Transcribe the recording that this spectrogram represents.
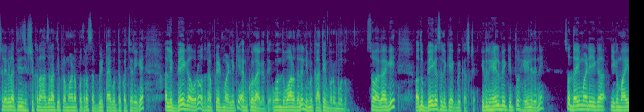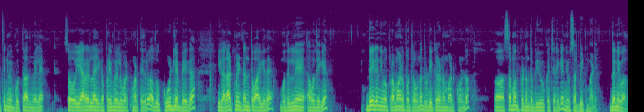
ಶಾಲೆಗಳ ಅತಿಥಿ ಶಿಕ್ಷಕರ ಹಾಜರಾತಿ ಪ್ರಮಾಣ ಪತ್ರ ಸಬ್ಮಿಟ್ ಆಗುತ್ತೆ ಕಚೇರಿಗೆ, ಅಲ್ಲಿ ಬೇಗ ಅವರು ಅದನ್ನು ಅಪ್ಡೇಟ್ ಮಾಡಲಿಕ್ಕೆ ಅನುಕೂಲ ಆಗುತ್ತೆ. ಒಂದು ವಾರದಲ್ಲಿ ನಿಮ್ಮ ಖಾತೆಗೆ ಬರ್ಬೋದು. ಸೊ ಹಾಗಾಗಿ ಅದು ಬೇಗ ಸಲಿಕೆ ಆಗಬೇಕಷ್ಟೆ. ಇದನ್ನು ಹೇಳಬೇಕಿತ್ತು, ಹೇಳಿದ್ದೀನಿ. ಸೊ ದಯಮಾಡಿ ಈಗ ಈಗ ಮಾಹಿತಿ ನಿಮಗೆ ಗೊತ್ತಾದ ಮೇಲೆ ಸೊ ಯಾರೆಲ್ಲ ಈಗ ಪ್ರೈಮರಿಲಿ ವರ್ಕ್ ಮಾಡ್ತಾಯಿದ್ರು ಅದು ಕೂಡಲೇ ಬೇಗ, ಈಗ ಅಲಾಟ್ಮೆಂಟ್ ಅಂತೂ ಆಗಿದೆ. ಮೊದಲನೇ ಅವಧಿಗೆ ಬೇಗ ನಿಮ್ಮ ಪ್ರಮಾಣ ಪತ್ರವನ್ನು ದೃಢೀಕರಣ ಮಾಡಿಕೊಂಡು ಸಂಬಂಧಪಟ್ಟಂಥ ಬಿ ಯು ಕಚೇರಿಗೆ ನೀವು ಸಬ್ಮಿಟ್ ಮಾಡಿ. ಧನ್ಯವಾದ.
